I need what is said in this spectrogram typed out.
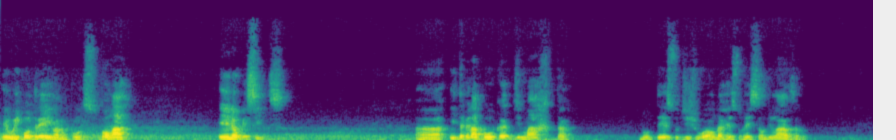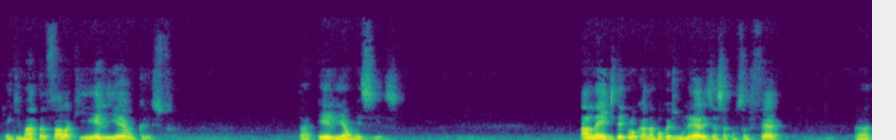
eu encontrei lá no poço. Vão lá. Ele é o Messias. Ah, e também na boca de Marta, no texto de João, da ressurreição de Lázaro, em que Marta fala que ele é o Cristo. Tá? Ele é o Messias. Além de ter colocado na boca de mulheres essa confissão de fé, né,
